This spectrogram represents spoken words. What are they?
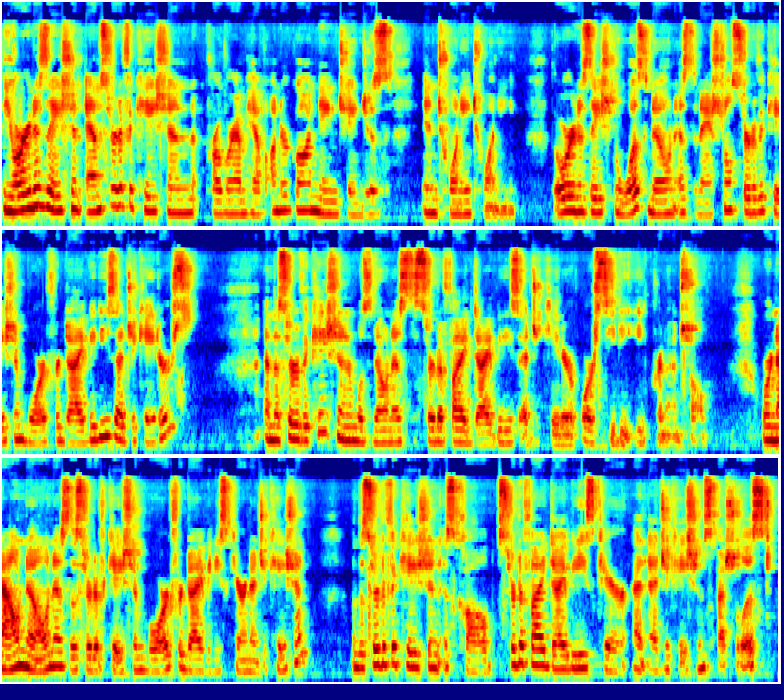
The organization and certification program have undergone name changes in 2020. The organization was known as the National Certification Board for Diabetes Educators and the certification was known as the Certified Diabetes Educator or CDE credential. We're now known as the Certification Board for Diabetes Care and Education, and the certification is called Certified Diabetes Care and Education Specialist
